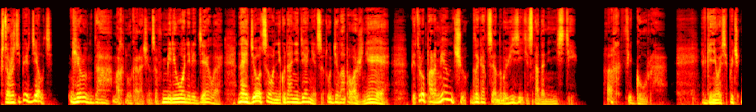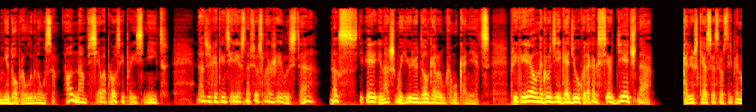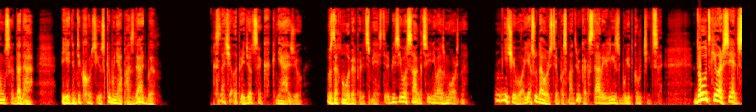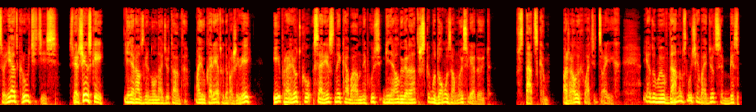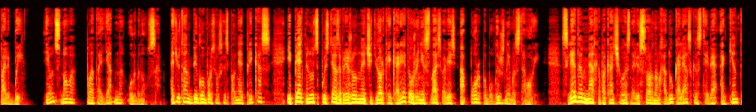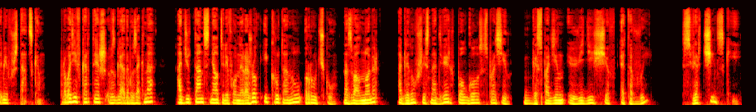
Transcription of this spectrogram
Что же теперь делать?» «Ерунда», — махнул Караченцев, — «в миллионе ли дело? Найдется он, никуда не денется. Тут дела поважнее. Петру Парменчу драгоценному визитец надо нанести». «Ах, фигура!» Евгений Осипович недобро улыбнулся. «Он нам все вопросы и прояснит. Надо же, как интересно все сложилось а? Нас теперь и нашему Юрию Долгорукому конец. Пригрел на груди гадюку, да как сердечно!» Калишский асессор встрепенулся. «Да-да». Едемте к Хуртинскому, не опоздать бы. Сначала придется к князю, — вздохнул оберполицмейстер. Без его санкций невозможно. Ничего, я с удовольствием посмотрю, как старый лис будет крутиться. Дудки, ваше сельство, не открутитесь. Сверчинский, — генерал взглянул на адъютанта, — мою карету да поживей и пролетку с арестной командой пусть генерал-губернаторскому дому за мной следует. В статском. Пожалуй, хватит троих. Я думаю, в данном случае обойдется без пальбы. И он снова плотоядно улыбнулся. Адъютант бегом бросился исполнять приказ, и пять минут спустя запряженная четверкой карета уже неслась во весь опор по булыжной мостовой. Следом мягко покачивалась на рессорном ходу коляска с тремя агентами в штатском. Проводив кортеж взглядом из окна, адъютант снял телефонный рожок и крутанул ручку, назвал номер, оглянувшись на дверь, в полголоса спросил, «Господин Ведищев, это вы? Сверчинский?»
